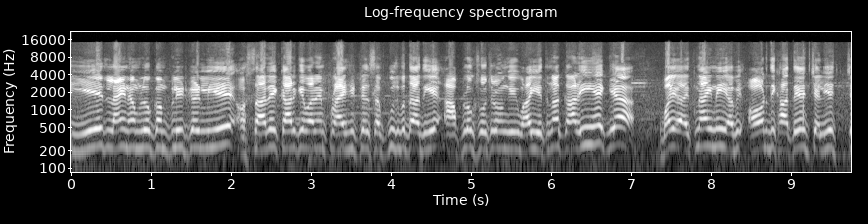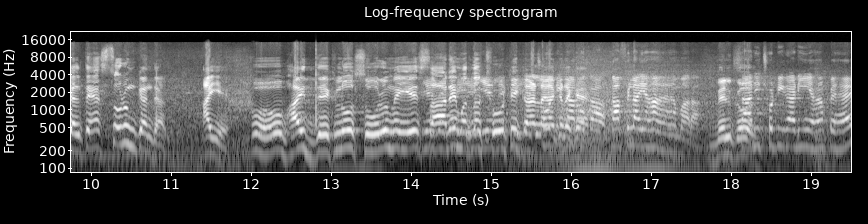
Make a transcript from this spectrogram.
ये लाइन हम लोग कंप्लीट कर लिए और सारे कार के बारे में प्राइस डिटेल सब कुछ बता दिए। आप लोग सोच रहे होंगे भाई इतना कार ही है क्या? भाई इतना ही नहीं अभी और दिखाते हैं। चलिए चलते हैं शोरूम के अंदर। आइए। ओ भाई देख लो शोरूम में ये, ये सारे देखिए, मतलब ये छोटी कार लगा के रखे हैं। काफिला यहाँ है हमारा। बिल्कुल। सारी छोटी गाड़ी यहाँ पे है।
